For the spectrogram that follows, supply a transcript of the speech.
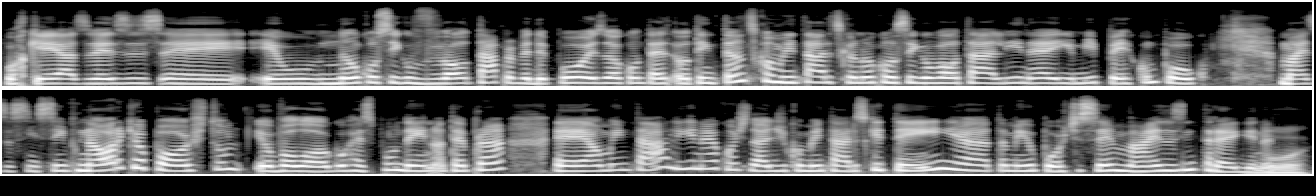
Porque às vezes é, eu não consigo voltar para ver depois, ou acontece, ou tem tantos comentários que eu não consigo voltar ali, né? E me perco um pouco. Mas assim, sempre na hora que eu posto, eu vou logo respondendo, até para é, aumentar aumentar ali, né, a quantidade de comentários que tem e a, também o post ser mais entregue, né? Boa.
